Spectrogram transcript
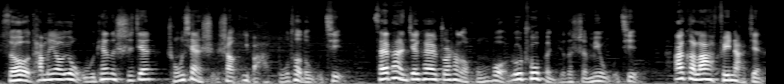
随后他们要用五天的时间重现史上一把独特的武器。裁判揭开桌上的红布，露出本节的神秘武器——阿克拉菲纳剑。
